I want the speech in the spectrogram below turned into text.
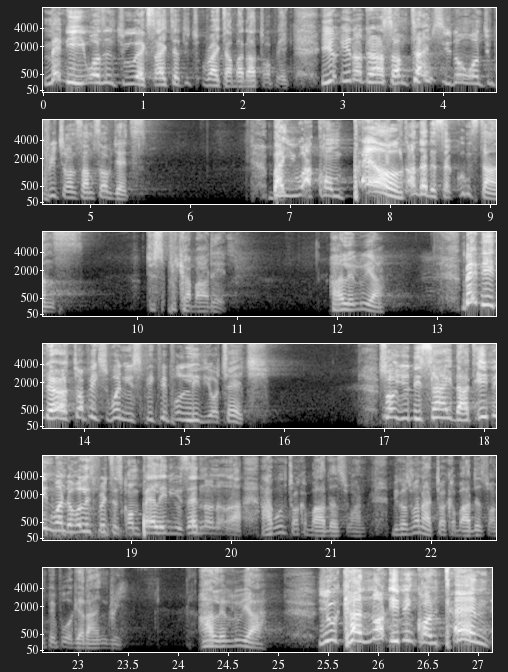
Maybe he wasn't too excited to write about that topic. You, you know, there are some times you don't want to preach on some subjects, but you are compelled under the circumstance to speak about it. Hallelujah. Maybe there are topics when you speak, people leave your church. So you decide that even when the Holy Spirit is compelling you, said, No, no, no, I won't talk about this one. Because when I talk about this one, people will get angry. Hallelujah. You cannot even contend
